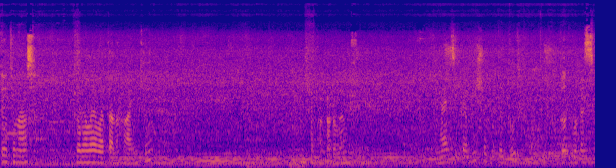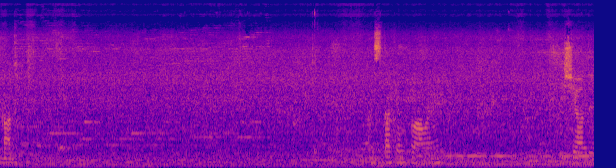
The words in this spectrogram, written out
Тут у нас королева Танганьки. Ще по королевці. Найцікавіше буде тут. Тут буде скат. Так він плаває. І ще один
